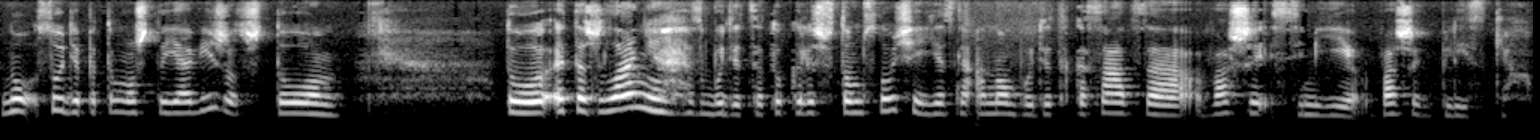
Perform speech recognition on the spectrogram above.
Но судя по тому, что я вижу, что то это желание сбудется только лишь в том случае, если оно будет касаться вашей семьи, ваших близких.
